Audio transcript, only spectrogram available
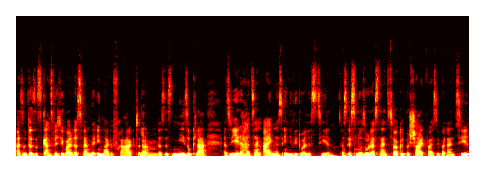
also das ist ganz wichtig, weil das werden wir immer gefragt. Ja. Ähm, das ist nie so klar. Also jeder hat sein eigenes individuelles Ziel. Es okay. ist nur so, dass dein Circle Bescheid weiß über dein Ziel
